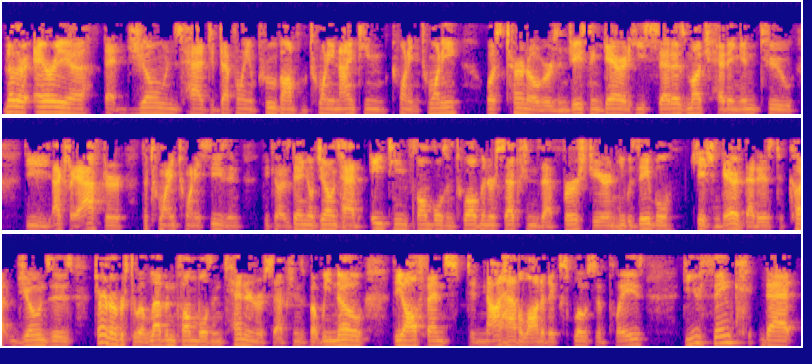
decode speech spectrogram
Another area that Jones had to definitely improve on from 2019 2020 was turnovers. And Jason Garrett, he said as much heading into the, actually after the 2020 season, because Daniel Jones had 18 fumbles and 12 interceptions that first year. And he was able, Jason Garrett, that is, to cut Jones's turnovers to 11 fumbles and 10 interceptions. But we know the offense did not have a lot of explosive plays. Do you think that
